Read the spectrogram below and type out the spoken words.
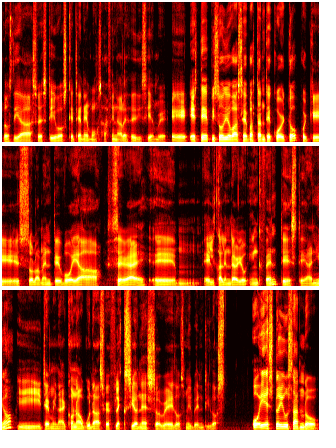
los días festivos que tenemos a finales de diciembre. Eh, este episodio va a ser bastante corto porque solamente voy a cerrar em, el calendario Inkvent de este año y terminar con algunas reflexiones sobre 2022. Hoy estoy usando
